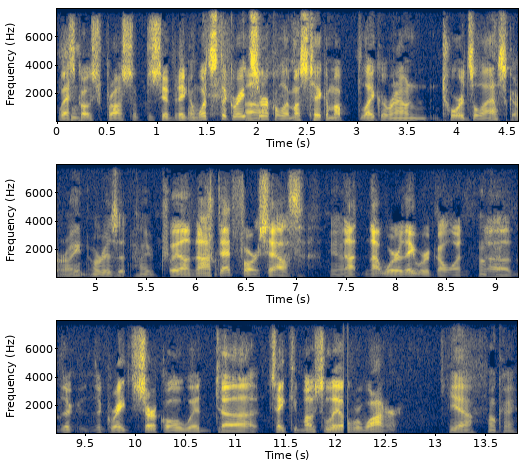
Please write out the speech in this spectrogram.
West Coast across the Pacific. And what's the Great Uh, Circle? It must take them up like around towards Alaska, right? Or is it? I, Well, not that far south. Yeah. Not not where they were going. Okay. Uh, the the Great Circle would uh, take you mostly over water, yeah. Okay.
